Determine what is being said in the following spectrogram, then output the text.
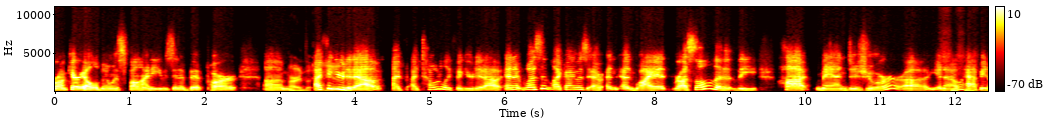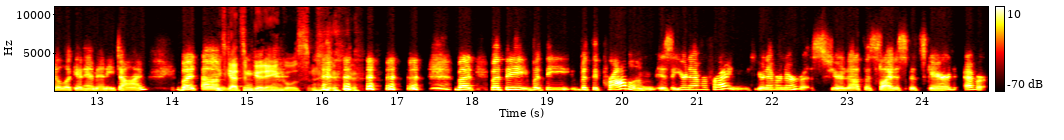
wrong. Gary Oldman was fine; he was in a bit part. Um, Hardly- I yeah. figured it out. I, I totally figured it out, and it wasn't like I was. ever- And and Wyatt Russell, the the hot man du jour, uh, you know, happy to look at him anytime. But um, He's got some good angles. but but the but the but the problem is that you're never frightened. You're never nervous. You're not the slightest bit scared ever.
